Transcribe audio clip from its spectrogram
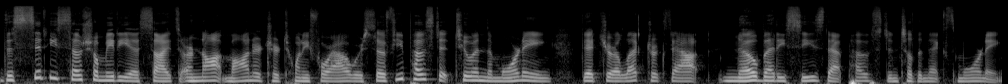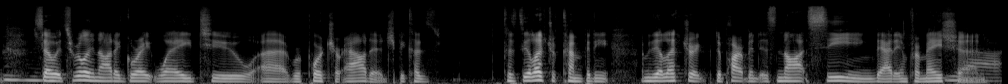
the city social media sites are not monitored 24 hours. So if you post at 2 in the morning that your electric's out, nobody sees that post until the next morning. So it's really not a great way to uh, report your outage because. Because the electric company, I mean, the electric department is not seeing that information. Yeah,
